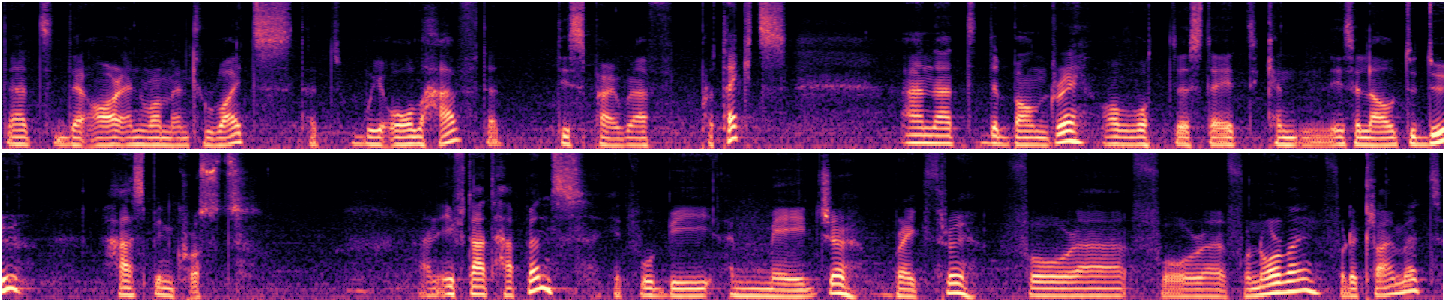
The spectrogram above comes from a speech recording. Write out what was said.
that there are environmental rights that we all have, that this paragraph protects and that the boundary of what the state can is allowed to do has been crossed. And if that happens, it will be a major breakthrough for uh, for uh, for Norway, for the climate,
